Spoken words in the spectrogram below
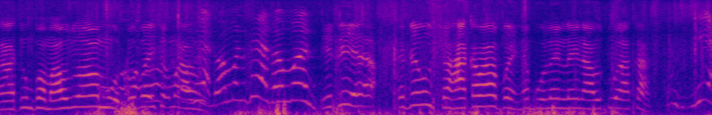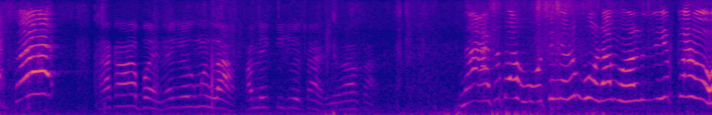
રાજુ ભમાવું છું મોટો ભાઈ છે મારો. હેડો કે હેડો એટલે એટલે હું હા ખાવા ભાઈને બોલે લઈને આવતું આકા હા ખાવા ભાઈને કેવું મને લાફ અમે કીધું સાહેબ આકા ના આ તો હોતી મેરું ભોડા મળ પાહો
